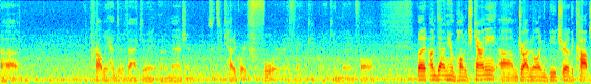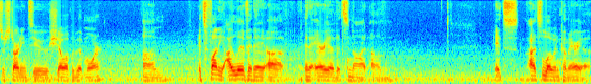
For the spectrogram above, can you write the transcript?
Uh, you probably had to evacuate, I would imagine. So it's a category four, I think, making landfall. But I'm down here in Palm Beach County. Um, driving along the beach road. The cops are starting to show up a bit more. Um, it's funny. I live in a uh, in an area that's not. Um, it's uh, it's a low income area.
